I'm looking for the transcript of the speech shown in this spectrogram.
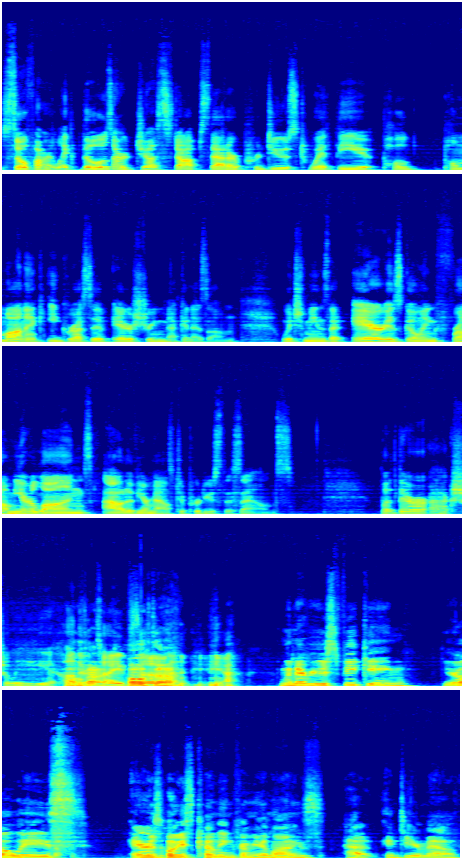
so far, like those are just stops that are produced with the pul- pulmonic egressive airstream mechanism, which means that air is going from your lungs out of your mouth to produce the sounds. But there are actually Hold other on. types. Hold of, on. yeah. Whenever you're speaking, you're always air is always coming from your lungs out into your mouth.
